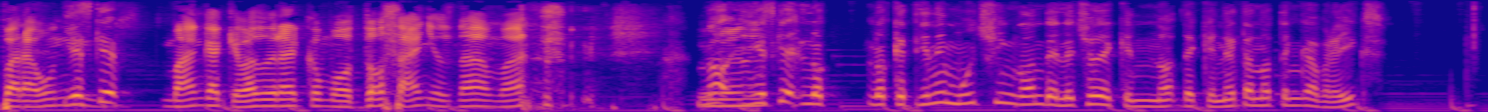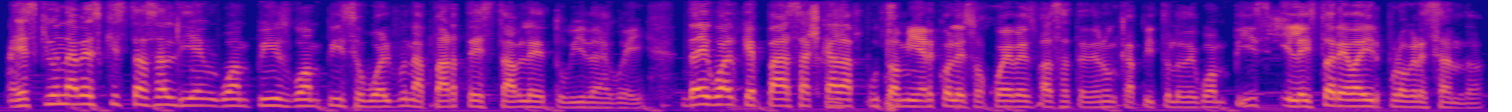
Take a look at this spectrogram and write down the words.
Para un Y es que- manga que va a durar como dos años nada más. No, y es que lo, lo que tiene muy chingón del hecho de que no, de que neta no tenga breaks. Es que una vez que estás al día en One Piece, One Piece se vuelve una parte estable de tu vida, güey. Da igual que pasa, cada puto miércoles o jueves vas a tener un capítulo de One Piece y la historia va a ir progresando.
